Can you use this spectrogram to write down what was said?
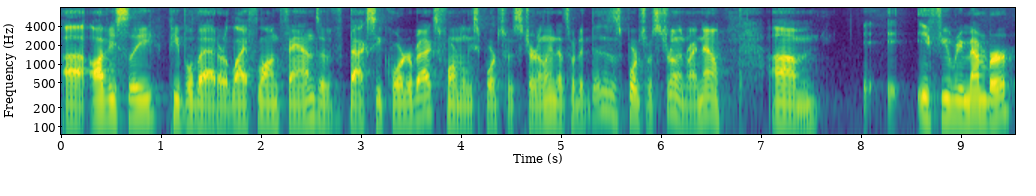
Uh, obviously, people that are lifelong fans of backseat quarterbacks, formerly Sports with Sterling, that's what it is, Sports with Sterling right now. Um, if you remember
